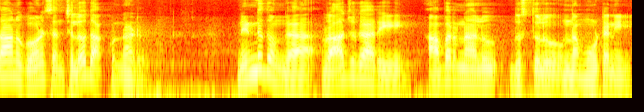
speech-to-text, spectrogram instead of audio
తాను గోనె సంచిలో దాక్కున్నాడు. నిండు దొంగ రాజుగారి ఆభరణాలు దుస్తులు ఉన్న మూటని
